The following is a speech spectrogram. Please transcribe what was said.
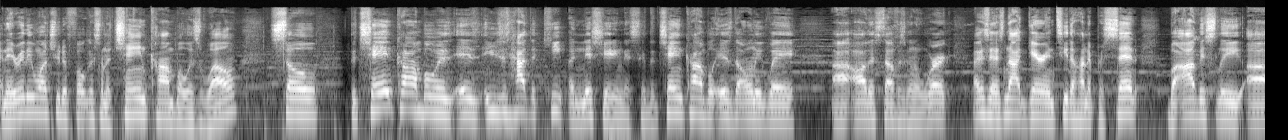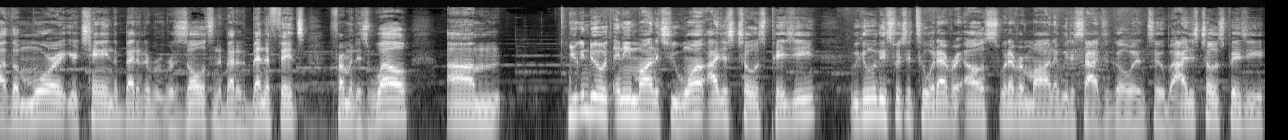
and they really want you to focus on the chain combo as well. So the chain combo is, is you just have to keep initiating this. The chain combo is the only way uh, all this stuff is going to work. Like I said, it's not guaranteed 100%, but obviously, uh, the more you're chaining, the better the results and the better the benefits from it as well. Um, you can do it with any mon that you want. I just chose Pidgey. We can really switch it to whatever else, whatever mon that we decide to go into. But I just chose Pidgey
